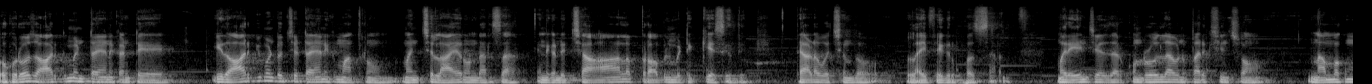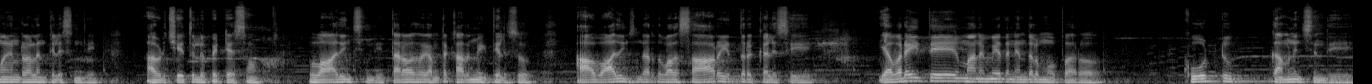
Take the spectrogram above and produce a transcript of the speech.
ఒకరోజు ఆర్గ్యుమెంట్ టయానికంటే ఇది ఆర్గ్యుమెంట్ వచ్చే టయానికి మాత్రం మంచి లాయర్ ఉండాలి సార్. ఎందుకంటే చాలా ప్రాబ్లమెటిక్ కేసు ఇది. తేడా వచ్చిందో లైఫ్ ఎగిరిపోతుంది సార్. మరి ఏం చేయాలి సార్? కొన్ని రోజులు ఆవిడని పరీక్షించాం. నమ్మకమైన రాలని తెలిసింది. ఆవిడ చేతుల్లో పెట్టేసాం వాదించింది. తర్వాత అంతా కథ మీకు తెలుసు. ఆ వాదించిన తర్వాత వాళ్ళ సారు ఇద్దరు కలిసి ఎవరైతే మన మీద నిందలు మోపారో కోర్టు గమనించింది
